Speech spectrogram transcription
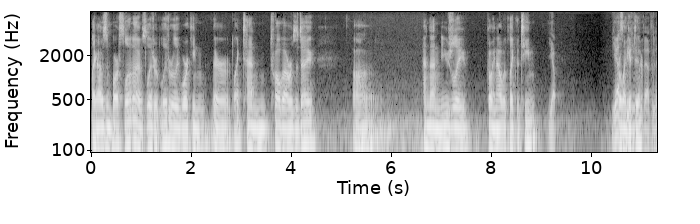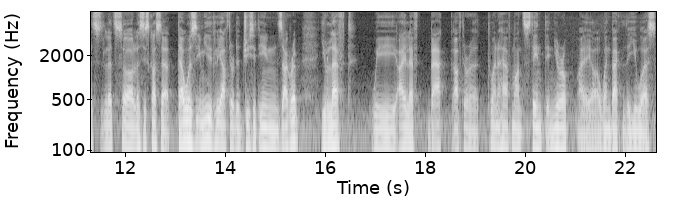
like I was in Barcelona, I was liter- literally working there like 10 12 hours a day. Uh, and then usually going out with like the team. Yep. Yeah, like speaking of that, let's let's uh, let's discuss that. That was immediately after the GCT in Zagreb. You left. We I left back after a two and a half month stint in Europe. I uh, went back to the US.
